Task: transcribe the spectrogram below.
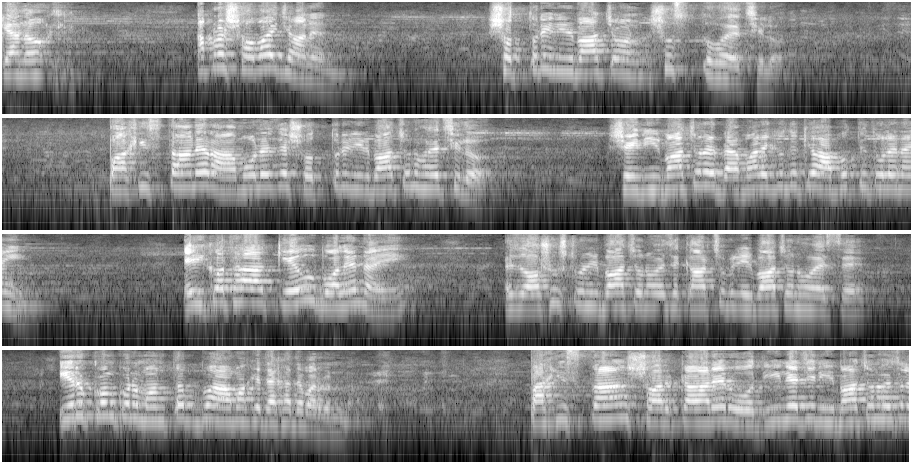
কেন? আপনারা সবাই জানেন সত্তরের নির্বাচন সুস্থ হয়েছিল। পাকিস্তানের আমলে যে সত্তরের নির্বাচন হয়েছিল, সেই নির্বাচনের ব্যাপারে কিন্তু কেউ আপত্তি তোলে নাই। এই কথা কেউ বলে নাই যে অসুষ্ঠু নির্বাচন হয়েছে, কারচুপি নির্বাচন হয়েছে, এরকম কোনো মন্তব্য আমাকে দেখাতে পারবেন না। পাকিস্তান সরকারের অধীনে যে নির্বাচন হয়েছিল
